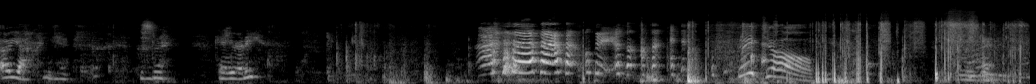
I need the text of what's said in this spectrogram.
Oh yeah. Okay. Okay, you ready? Good job. My goodness.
